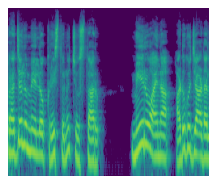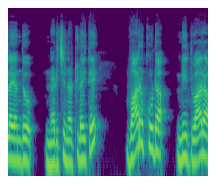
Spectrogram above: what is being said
ప్రజలు మీలో క్రీస్తును చూస్తారు. మీరు ఆయన అడుగుజాడలయందు నడిచినట్లయితే వారు కూడా మీ ద్వారా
